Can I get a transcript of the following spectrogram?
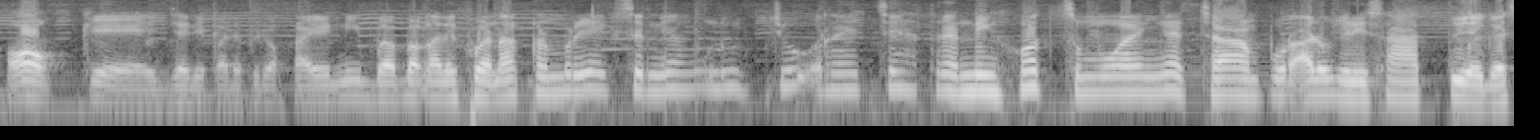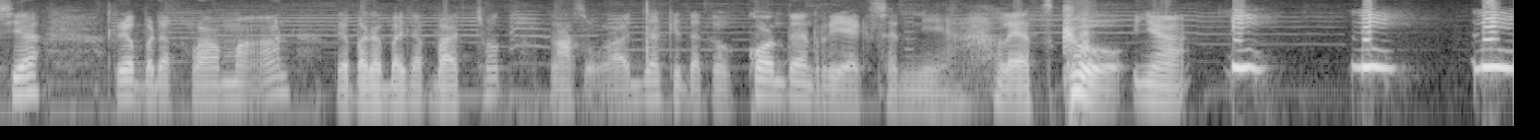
Oke, jadi pada video kali ini Babang Alifwan akan mereaction yang lucu, receh, trending hot semuanya campur aduk jadi satu ya guys ya. Daripada kelamaan, daripada banyak bacot, langsung aja kita ke konten reactionnya. Let's go nya. Nih, nih, nih.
